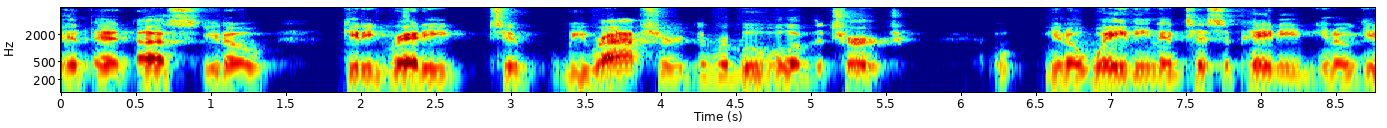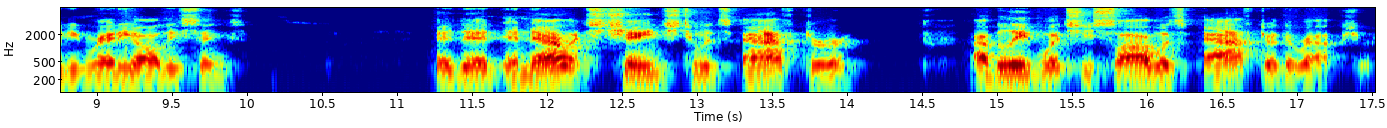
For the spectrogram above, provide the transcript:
And and us, you know, getting ready to be raptured, the removal of the church. You know, waiting, anticipating, you know, getting ready, all these things. And then and now it's changed to it's after. I believe what she saw was after the rapture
